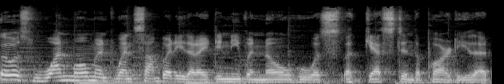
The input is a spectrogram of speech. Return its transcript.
There was one moment when somebody that I didn't even know who was a guest in the party that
